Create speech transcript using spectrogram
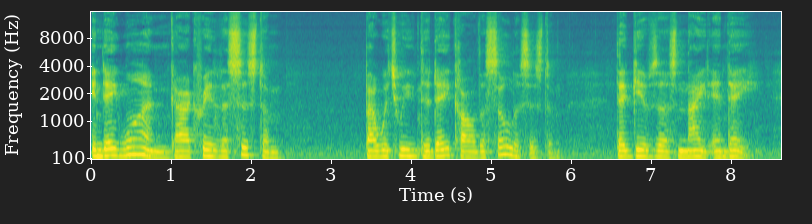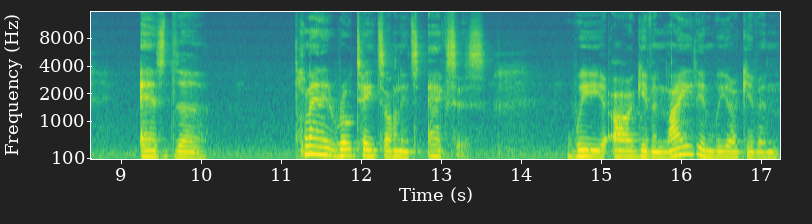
In day one, God created a system by which we today call the solar system that gives us night and day. As the planet rotates on its axis, we are given light and we are given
